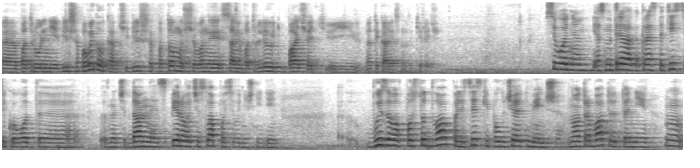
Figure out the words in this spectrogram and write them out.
е, патрульні більше по викликам чи більше по тому, що вони самі патрулюють, бачать і натикаються на такі речі? Сегодня я смотрела как раз статистику, вот, э, значит, данные с первого числа по сегодняшний день. Вызовов по 102 полицейские получают меньше, но отрабатывают они ну,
